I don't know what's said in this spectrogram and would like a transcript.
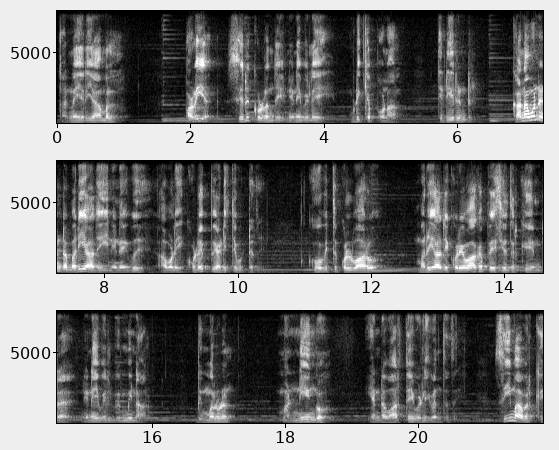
தன்னை அறியாமல் பழைய சிறு குழந்தை நினைவிலே முடிக்கப் போனாள். திடீரென்று கணவன் என்ற மரியாதை நினைவு அவளை குழப்பி அடித்து விட்டது. கோபித்துக் கொள்வாரோ? மரியாதை குறைவாக பேசியதற்கு என்ற நினைவில் விம்மினாள். விம்மலுடன் மன்னியுங்கோ என்ற வார்த்தை வெளிவந்தது. சீமாவிற்கு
